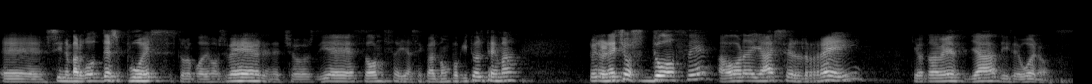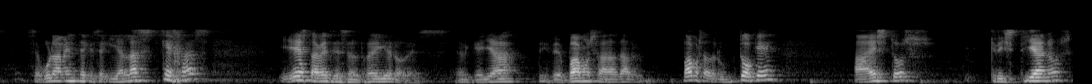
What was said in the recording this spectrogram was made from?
eh, sin embargo después, esto lo podemos ver en Hechos 10, 11, ya se calma un poquito el tema, pero en Hechos 12 ahora ya es el rey que otra vez ya dice, bueno, seguramente que seguían las quejas, y esta vez es el rey Herodes, el que ya dice, vamos a dar, vamos a dar un toque a estos cristianos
